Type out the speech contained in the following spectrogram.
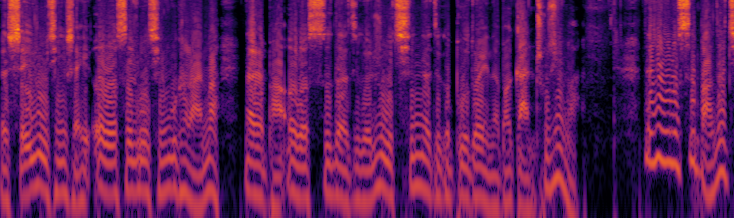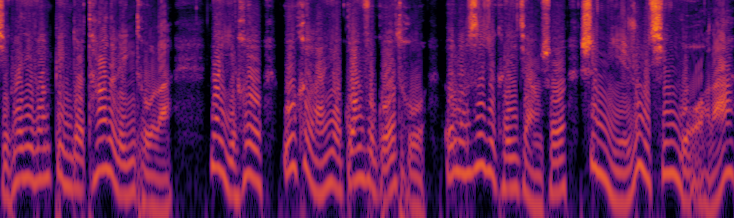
呃谁入侵谁，俄罗斯入侵乌克兰嘛，那就把俄罗斯的这个入侵的这个部队呢，把赶出去嘛。那俄罗斯把这几块地方并作他的领土了，那以后乌克兰要光复国土，俄罗斯就可以讲说是你入侵我了，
